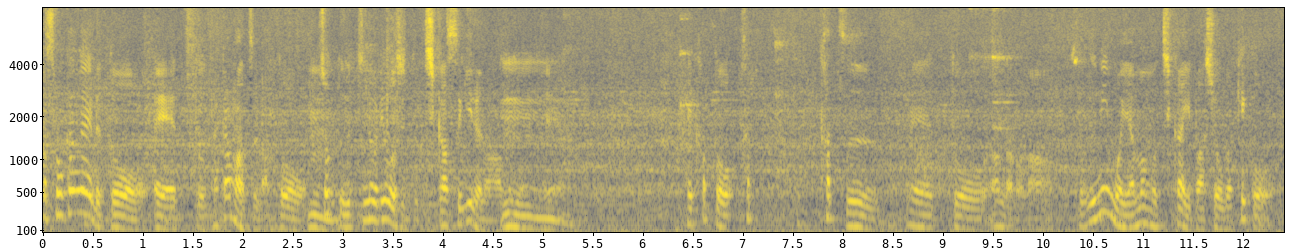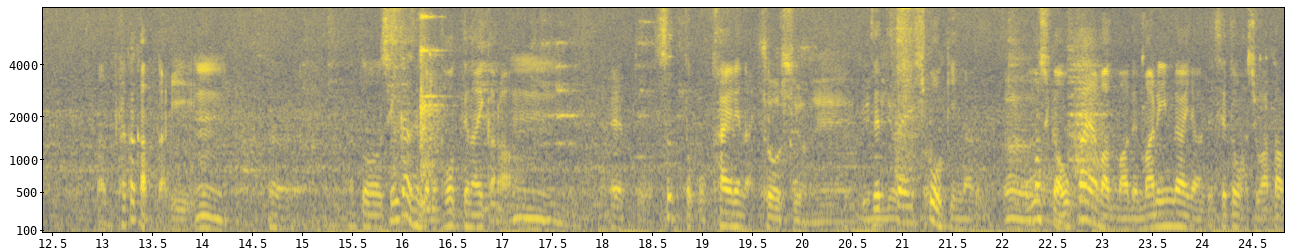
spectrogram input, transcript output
あ、そう考えると,、えーっと高松だとうん。ちょっとうちの両親と近すぎるなと思って。うん。でかとかかつ、えーっとなんだろうな。そう海も山も近い場所が結構まあ高かったり、うん。うん。あと新幹線とか通ってないから、うんえーっとスッとこう帰れない。そうっすよね。絶対飛行機になる、うん。もしくは岡山までマリンライナーで瀬戸大橋渡っ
